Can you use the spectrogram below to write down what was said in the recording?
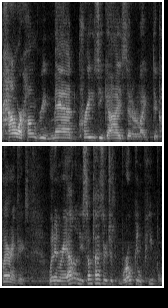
power-hungry, mad, crazy guys that are like declaring things. When in reality, sometimes they're just broken people.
